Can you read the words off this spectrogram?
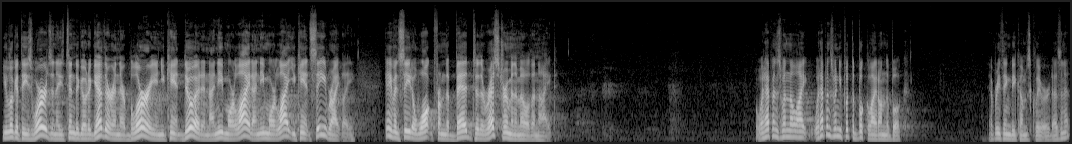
You look at these words and they tend to go together and they're blurry and you can't do it. And I need more light. I need more light. You can't see rightly. Can't even see to walk from the bed to the restroom in the middle of the night. But what happens when the light, what happens when you put the book light on the book? Everything becomes clearer, doesn't it?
